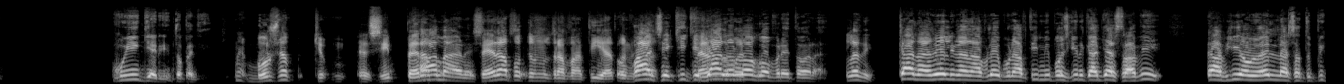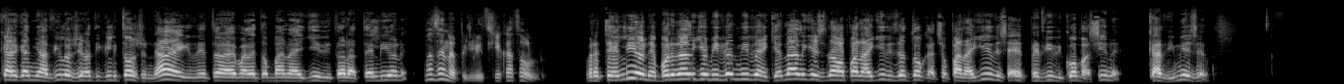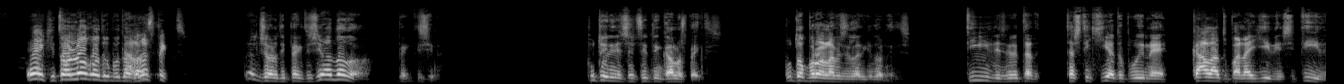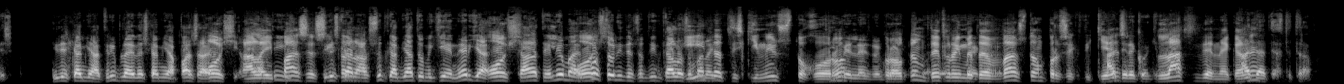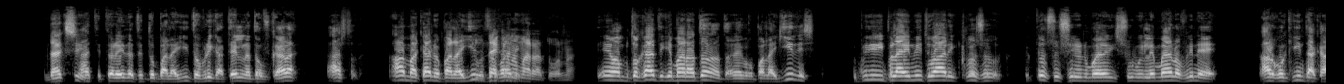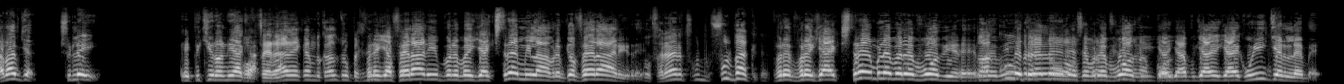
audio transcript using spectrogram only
Γουίγκερ είναι το παιδί. Ναι, μπορούσε να. Και, εσύ πέρα, Άμα, από, ρε, εσύ, πέρα εσύ. από τον τραυματία. Το τον βάζει εκεί και πέρα για από άλλο τον- λόγο βρε τώρα. Δηλαδή, Κάναν Έλληνα να βλέπουν αυτοί, μήπως γίνει καμιά στραβή. Θα βγει ο Έλληνας, θα του πει κάνει καμιά δήλωση να την γλιτώσουν. Άι, τώρα έβαλε τον Παναγίδη, τώρα τελείωνε. μα δεν απειλήθηκε καθόλου. Βρε τελείωνε, μπορεί να έλεγε 0-0 και να έλεγες να ο Παναγίδης δεν το έκατσε. Ο Παναγίδης, ε, παιδί δικό μας είναι, καδημίες. Έχει το λόγο του που το Καλός βάζει. παίκτης. Δεν ξέρω τι παίκτης είναι, να το δω. Παίκτης είναι. Πού τον είδες έτσι ότι είναι καλός παίκτης; Πού τον πρόλαβες δηλαδή και τον είδες; Τι είδες, δηλαδή, τα, τα στοιχεία του που είναι κάλα του Παναγίδη, εσύ τι είδες; Είδες καμιά τρίπλα, είδες καμιά πάσα. Όχι, αλλά οι αυτή, πάσες Είδες ήταν- κανένα σουτ, καμιά ατομική ενέργεια. Όχι. Κάνα τελείωμα. Όχι. Πώς τον είδες ότι είναι καλός ο Είδα Παναγίδη. τις κινήσεις στο χώρο. Τι με λες, ρε, Πρώτον. κόκκινε. Δεύτερον, οι Ε, μεταβάσεις ήταν προσεκτικές. Άντε, ρε, κόκκινε. Λάθη δεν έκανε. Άντε, άντε, άντε, τράβα. Εντάξει. Άντε, τώρα είδατε τον Παναγίδη, τον βρήκα τέλει να τον φουκάρα. Άστον. Άμα κάνει ο Παναγίδης. Τον θα έκανα βάλει. μαρατόνα. Ε, μα μου το κάνετε και μαρατόνα τώρα. Ο Παναγίδης, επειδή οι πλαϊνοί του Άρη εκτός του Σουλεϊμάνοφ είναι αργοκίνητα καράβια, σου λέει επικοινωνιακά. Ο Φεράρι έκανε το καλύτερο Βρε παιχνίδι. για Φεράρι, βρε, βρε, για εξτρέμ μιλάμε, βρε, ποιο Φεράρι, ρε. Ο Φεράρι full back ήταν. Βρε, βρε, για εξτρέμ λέμε ρε βόδι, ρε. Το Βρε, ακούω, μην με βρε, τρελαίνεσαι, το- βρε το θέλω βόδι. να Για, πω. για, για, για Εκουίνκερ λέμε.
